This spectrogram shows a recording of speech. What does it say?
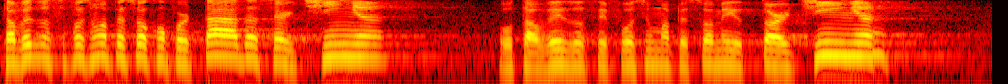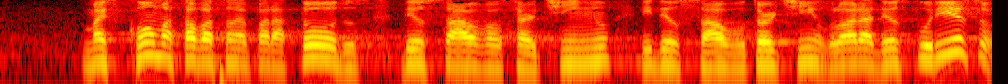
talvez você fosse uma pessoa comportada, certinha, ou talvez você fosse uma pessoa meio tortinha, mas como a salvação é para todos, Deus salva o certinho e Deus salva o tortinho. Glória a Deus por isso.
